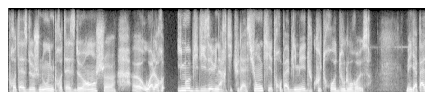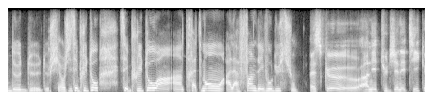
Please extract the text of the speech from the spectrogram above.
prothèse de genou, une prothèse de hanche, euh, ou alors immobiliser une articulation qui est trop abîmée, du coup trop douloureuse. Mais il n'y a pas de, de, chirurgie. C'est plutôt, c'est plutôt un, un traitement à la fin de l'évolution. Est-ce que euh, une étude génétique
